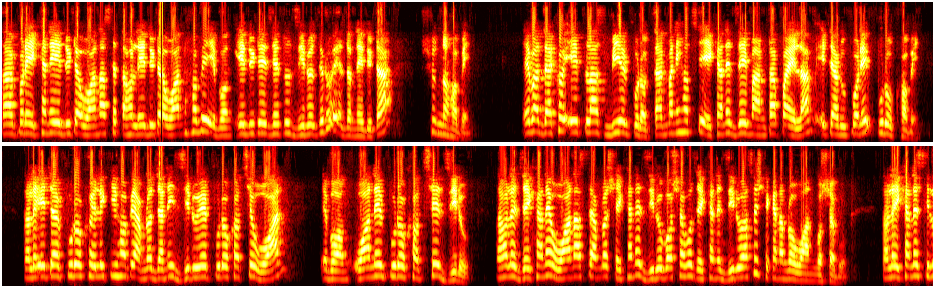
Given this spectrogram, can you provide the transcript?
তারপরে এখানে এই দুইটা ওয়ান আছে, তাহলে এই দুইটা ওয়ান হবে এবং এই দুইটা যেহেতু জিরো জিরো এর জন্য এই দুইটা শূন্য হবে। এবার দেখো এ প্লাস বি এর পূরক, তার মানে হচ্ছে এখানে যে মানটা পাইলাম, এটার উপরে পূরক হবে। তাহলে এটার পূরক হইলে কি হবে? আমরা জানি জিরো এর পূরক হচ্ছে ওয়ান এবং ওয়ানের পূরক হচ্ছে জিরো। তাহলে যেখানে ওয়ান আছে আমরা সেখানে জিরো বসাবো, যেখানে জিরো আছে সেখানে আমরা ওয়ান বসাবো। তাহলে এখানে ছিল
